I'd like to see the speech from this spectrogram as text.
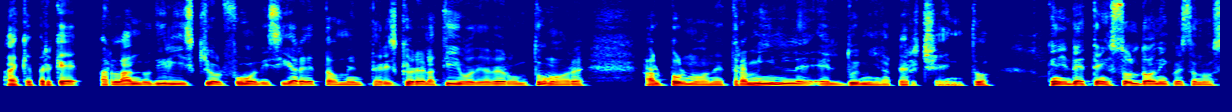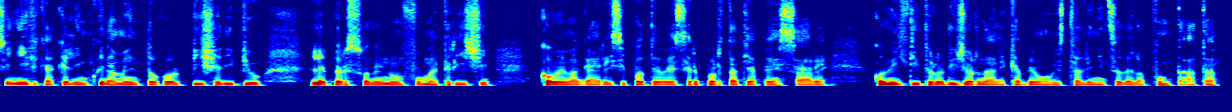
anche perché parlando di rischio il fumo di sigaretta aumenta il rischio relativo di avere un tumore al polmone tra 1000 e il 2000%. Quindi detta in soldoni questo non significa che l'inquinamento colpisce di più le persone non fumatrici, come magari si poteva essere portati a pensare con il titolo di giornale che abbiamo visto all'inizio della puntata.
